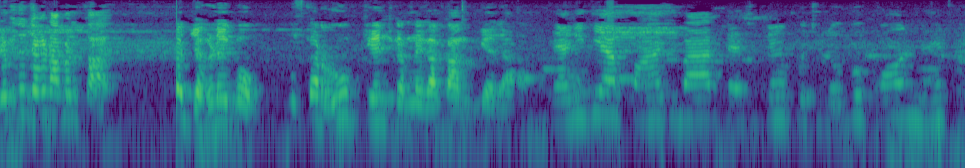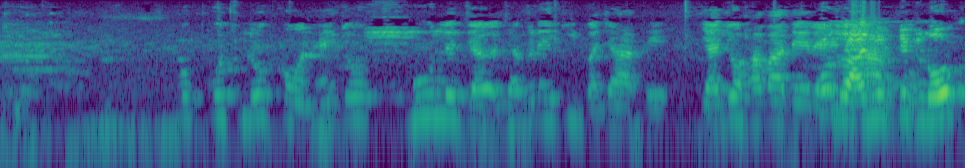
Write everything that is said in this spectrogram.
जब तो झगड़ा बनता है। झगड़े को उसका रूप चेंज करने का काम किया जा रहा है। यानी कि आप पाँच बार कह सकते हैं कुछ लोगों कौन है कुछ लोग? वो कुछ लोग कौन है जो मूल झगड़े की वजह थे या जो हवा दे रहे हैं राजनीतिक लोग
